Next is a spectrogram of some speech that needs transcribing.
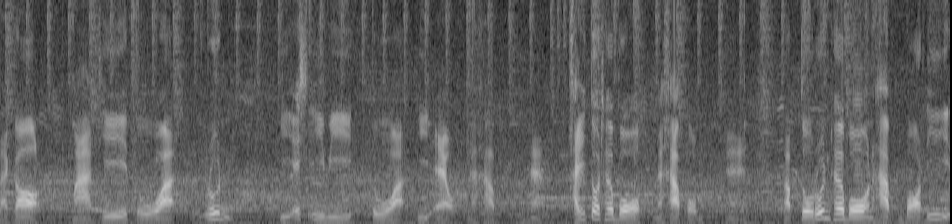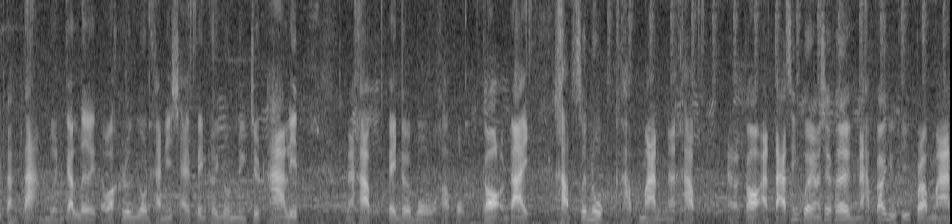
แล้วก็มาที่ตัวรุ่น EHEV ตัว EL นะครับอ่าคันนี้ตัวเทอร์โบนะครับผมอ่ากับตัวรุ่นเทอร์โบนะครับบอดี้ต่างๆ เหมือนกันเลย แต่ว่าเครื่องยนต์คันนี้ใช้เป็นเครื่องยนต์ 1.5 ลิตร นะครับเป็นเทอร์โบครับผมก็ได้ขับสนุกขับมันนะครับแล้วก็อัตราสิ้นเปลืองน้ำเชื้อเพลิงนะครับก็อยู่ที่ประมาณ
